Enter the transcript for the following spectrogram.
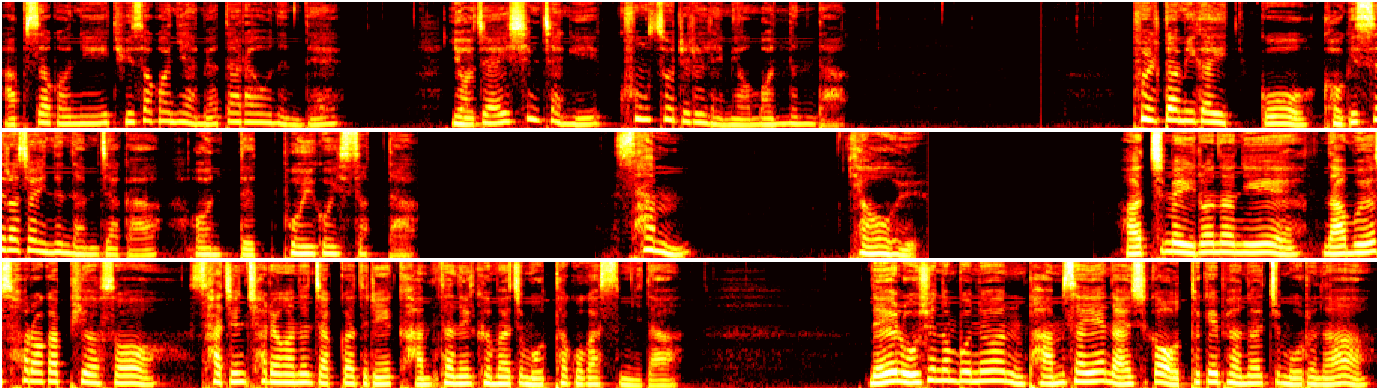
앞서거니 뒤서거니 하며 따라오는데 여자의 심장이 쿵 소리를 내며 멎는다. 풀더미가 있고 거기 쓰러져 있는 남자가 언뜻 보이고 있었다. 3. 겨울 아침에 일어나니 나무에 설화가 피어서 사진 촬영하는 작가들이 감탄을 금하지 못하고 갔습니다. 내일 오시는 분은 밤사이에 날씨가 어떻게 변할지 모르나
